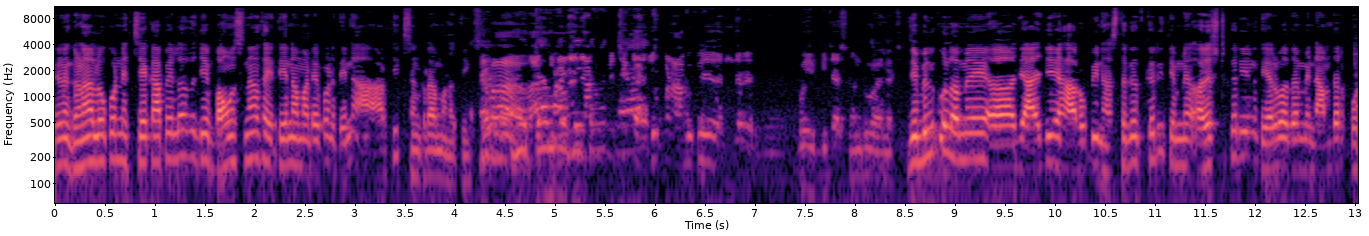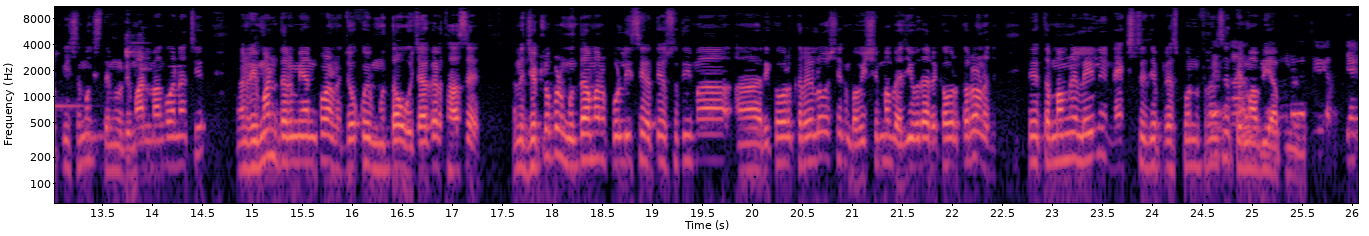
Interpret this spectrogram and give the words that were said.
તેણે ઘણા લોકોને ચેક આપેલા હતા જે બાઉન્સ ના થાય તેના માટે પણ તેને આર્થિક સંકળામણ હતી. જ બિલકુલ. અમે જે આજે આરોપીને હસ્તગત કરી તેમને અરેસ્ટ કરી અને ત્યારબાદ અમે નામદાર કોર્ટની સમક્ષ તેમનું રિમાન્ડ માંગવાના છીએ. અને રિમાન્ડ દરમિયાન પણ જો કોઈ મુદ્દાઓ ઉજાગર થશે અને જેટલો પણ મુદ્દા અમારા પોલીસે અત્યાર સુધીમાં રિકવર કરેલો છે અને ભવિષ્યમાં બી હજી વધારે રિકવર કરવાનો છે તે તમામને લઈને નેક્સ્ટ જે પ્રેસ કોન્ફરન્સ છે તેમાં બી આપણે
